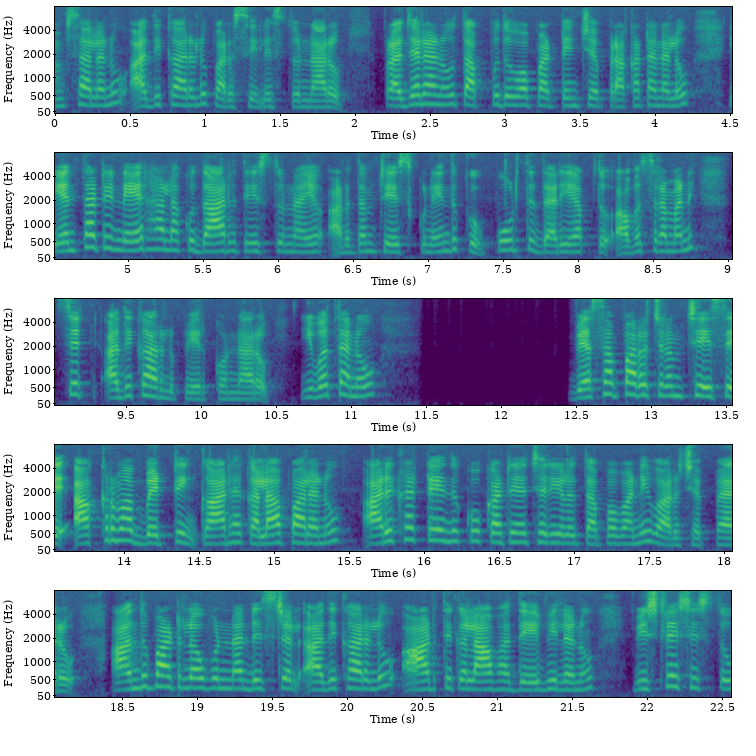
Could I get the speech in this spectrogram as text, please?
అంశాలను అధికారులు పరిశీలిస్తున్నారు. ప్రజలను తప్పుదోవ పట్టించే ప్రకటనలు ఎంతటి నేరాలకు దారి తీస్తున్నాయో అర్థం చేసుకునేందుకు పూర్తి దర్యాప్తు అవసరమని సిట్ అధికారులు పేర్కొన్నారు. యువతను వ్యసపరచనం చేసే అక్రమ బెట్టింగ్ కార్యకలాపాలను అరికట్టేందుకు కఠిన చర్యలు తప్పవని వారు చెప్పారు. అందుబాటులో ఉన్న డిజిటల్ అధికారులు ఆర్థిక లావాదేవీలను విశ్లేషిస్తూ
